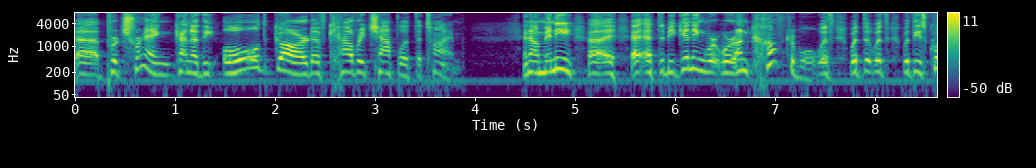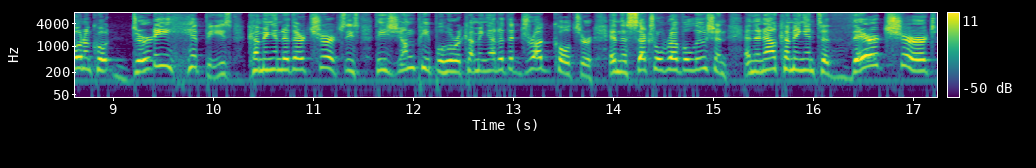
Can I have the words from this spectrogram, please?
uh, portraying kind of the old guard of Calvary Chapel at the time. And how many uh, at the beginning were, were uncomfortable with, with, the, with, with these quote unquote dirty hippies coming into their church, these, these young people who were coming out of the drug culture and the sexual revolution, and they're now coming into their church,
